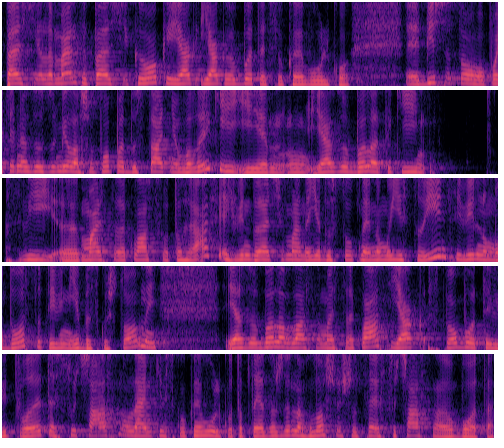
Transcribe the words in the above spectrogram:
перші елементи, перші кроки, як, як робити цю кривульку. Е, Більше того, потім я зрозуміла, що попит достатньо великий, і я зробила такий. Свій е, майстер-клас фотографіях. Він, до речі, в мене є доступний на моїй сторінці, в вільному доступі, він є безкоштовний. Я зробила власне майстер-клас, як спробувати відтворити сучасну лемківську кривульку. Тобто я завжди наголошую, що це сучасна робота.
